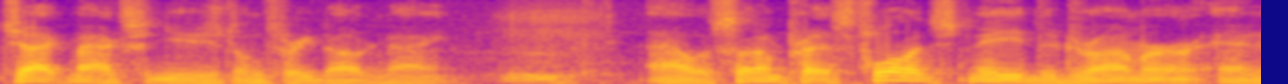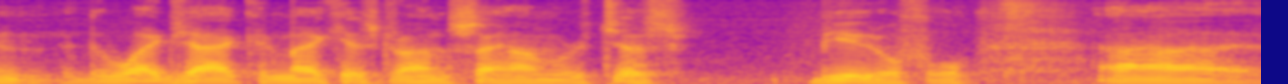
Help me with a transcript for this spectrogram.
Jack Maxson used on Three Dog Night. Mm. I was so impressed. Floyd Sneed, the drummer, and the way Jack could make his drum sound was just beautiful. Uh,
